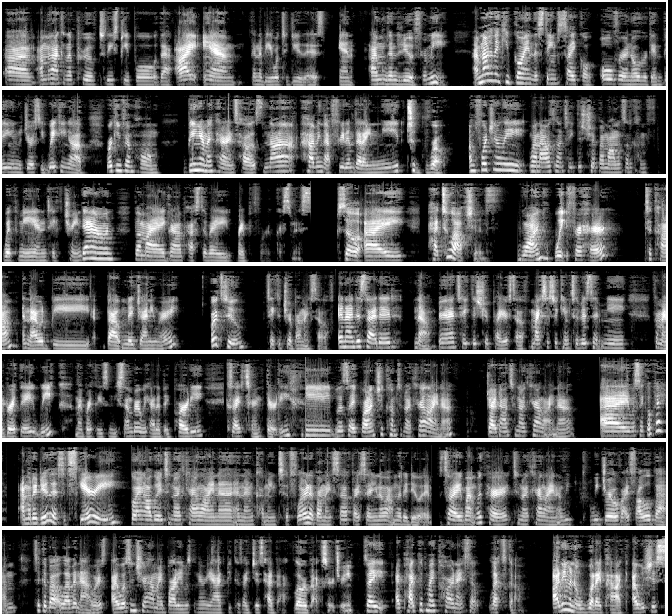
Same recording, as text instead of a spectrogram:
um, I'm not going to prove to these people that I am going to be able to do this. And I'm going to do it for me. I'm not going to keep going the same cycle over and over again, being in New Jersey, waking up, working from home, being at my parents' house, not having that freedom that I need to grow. Unfortunately, when I was going to take this trip, my mom was going to come with me and take the train down, but my grandma passed away right before Christmas. So I had two options. One, wait for her to come, and that would be about mid January, or two, take the trip by myself. And I decided, no, you're going to take this trip by yourself. My sister came to visit me for my birthday week. My birthday's in December. We had a big party because I turned 30. He was like, why don't you come to North Carolina? Drive down to North Carolina. I was like, okay, I'm going to do this. It's scary going all the way to North Carolina and then coming to Florida by myself. I said, you know what, I'm going to do it. So I went with her to North Carolina. We we drove, I followed them. It took about 11 hours. I wasn't sure how my body was going to react because I just had back lower back surgery. So I I packed up my car and I said, "Let's go." I didn't even know what I packed. I was just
